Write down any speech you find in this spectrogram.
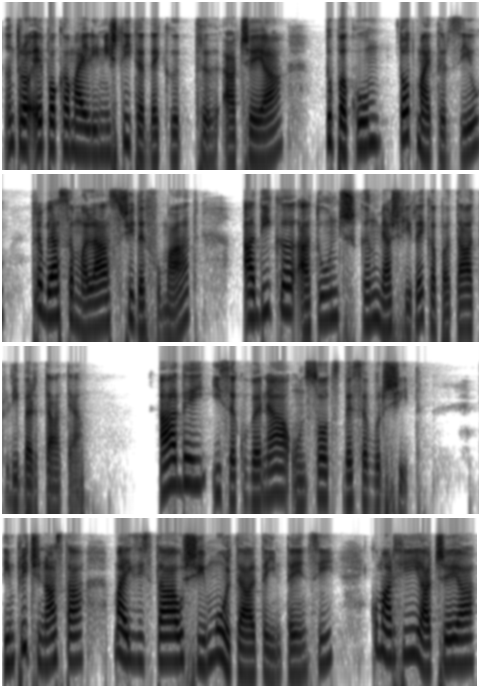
într-o epocă mai liniștită decât aceea, după cum, tot mai târziu, trebuia să mă las și de fumat, adică atunci când mi-aș fi recăpătat libertatea. Adei îi se cuvenea un soț desăvârșit. Din pricina asta mai existau și multe alte intenții, cum ar fi aceea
